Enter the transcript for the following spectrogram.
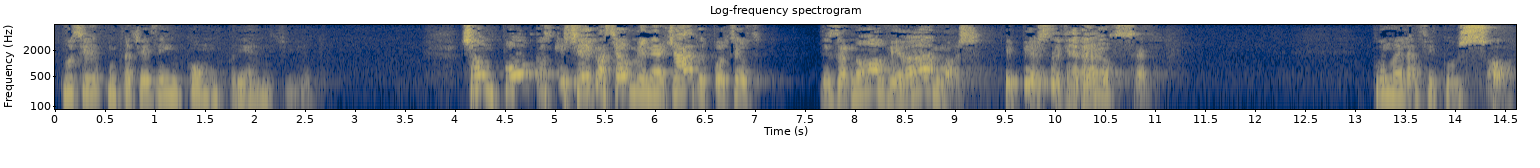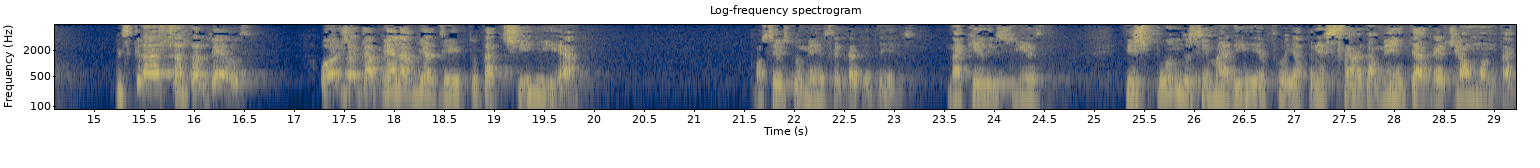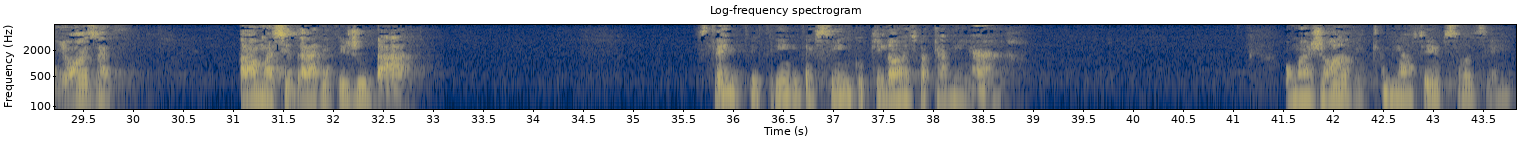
você muitas vezes é incompreendido. São poucos que chegam a ser homenageados por seus 19 anos de perseverança como ela ficou só. Mas graças a Deus, hoje a Gabriela havia dito da tia, com sexto mês de gravidez. Naqueles dias, dispondo-se Maria, foi apressadamente à região montanhosa, a uma cidade de Judá. 135 quilômetros para caminhar uma jovem caminhar sempre sozinha.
